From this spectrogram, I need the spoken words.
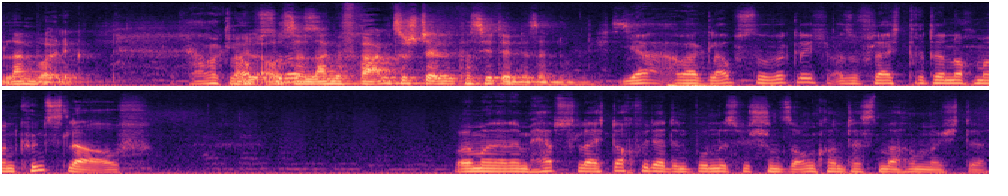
langweilig. Ja, aber glaubst Weil außer lange Fragen zu stellen, passiert ja in der Sendung nichts. Ja, aber glaubst du wirklich, also vielleicht tritt da nochmal ein Künstler auf? Weil man dann im Herbst vielleicht doch wieder den Bundesvision Song Contest machen möchte.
